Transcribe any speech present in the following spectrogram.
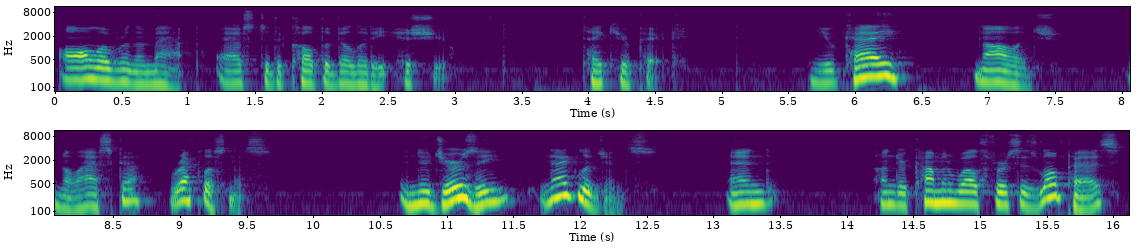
all over the map as to the culpability issue. Take your pick. In the UK, knowledge. In Alaska, recklessness. In New Jersey, negligence. And under Commonwealth versus Lopez,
